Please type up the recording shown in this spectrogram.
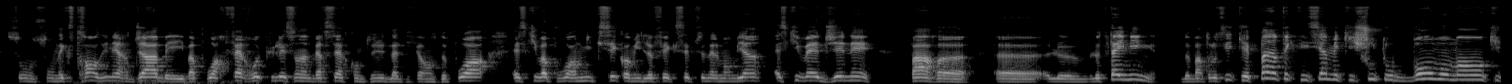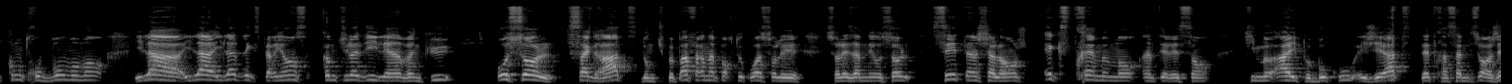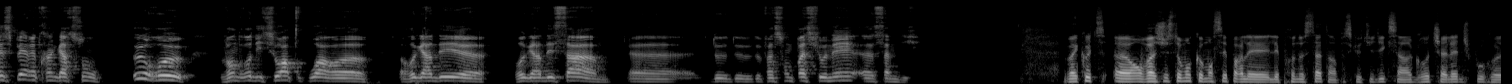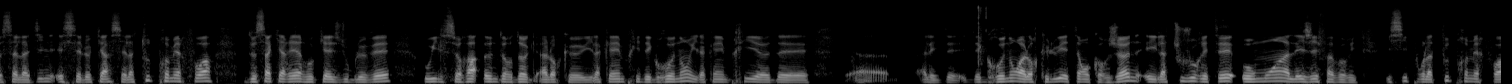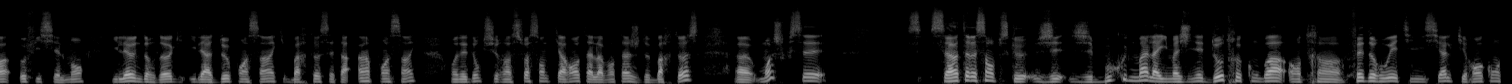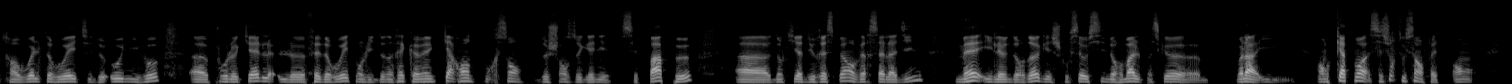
son, extraordinaire jab et il va pouvoir faire reculer son adversaire compte tenu de la différence de poids? Est-ce qu'il va pouvoir mixer comme il le fait exceptionnellement bien? Est-ce qu'il va être gêné par euh, euh, le, timing de Bartolozzi, qui n'est pas un technicien mais qui shoot au bon moment, qui contre au bon moment? Il a, il a, il a de l'expérience. Comme tu l'as dit, il est invaincu. Au sol, ça gratte, donc tu peux pas faire n'importe quoi sur les, sur les amener au sol. C'est un challenge extrêmement intéressant qui me hype beaucoup et j'ai hâte d'être un samedi soir. J'espère être un garçon heureux vendredi soir pour pouvoir euh, regarder, euh, regarder ça euh, de, de, façon passionnée samedi. Bah écoute, on va justement commencer par les, pronostats, hein, parce que tu dis que c'est un gros challenge pour Saladin, et c'est le cas. C'est la toute première fois de sa carrière au KSW où il sera underdog, alors qu'il a quand même pris des gros noms, il a quand même pris des, allez, gros noms alors que lui était encore jeune et il a toujours été au moins léger favori. Ici, pour la toute première fois, officiellement, il est underdog, il est à 2.5, Bartos est à 1.5. On est donc sur un 60-40 à l'avantage de Bartos. Euh, moi, je trouve que c'est intéressant parce que j'ai beaucoup de mal à imaginer d'autres combats entre un featherweight initial qui rencontre un welterweight de haut niveau euh, pour lequel le featherweight on lui donnerait quand même 40% de chances de gagner. C'est pas peu. Euh, donc il y a du respect envers Saladin, mais il est underdog et je trouve ça aussi normal parce que euh, voilà, en quatre mois, c'est surtout ça en fait.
